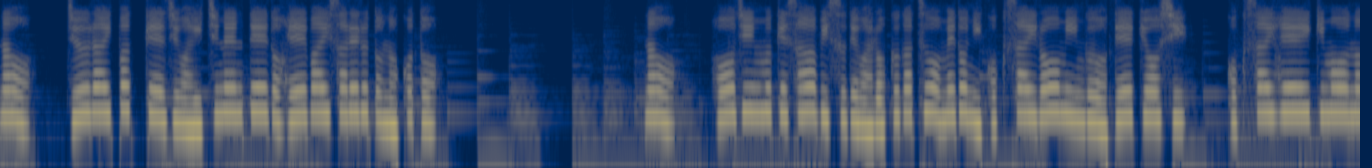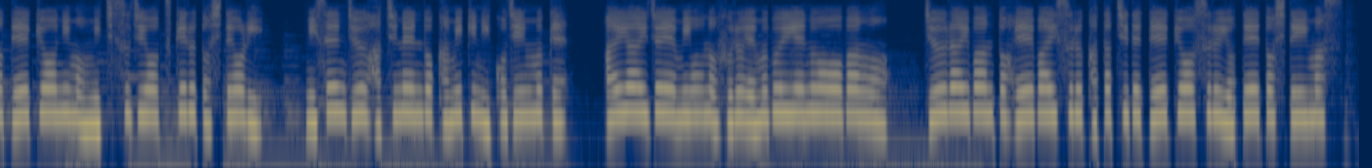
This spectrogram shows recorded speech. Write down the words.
なお、従来パッケージは1年程度併売されるとのこと。なお、法人向けサービスでは6月をめどに国際ローミングを提供し、国際兵役網の提供にも道筋をつけるとしており、2018年度上期に個人向け、IIJ ミオのフル MVNO 版を、従来版と併売する形で提供する予定としています。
